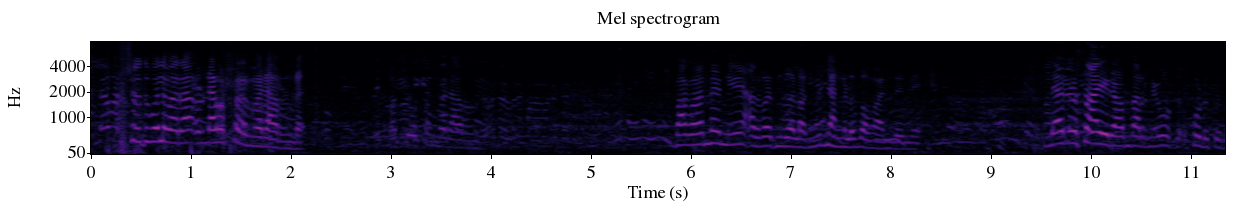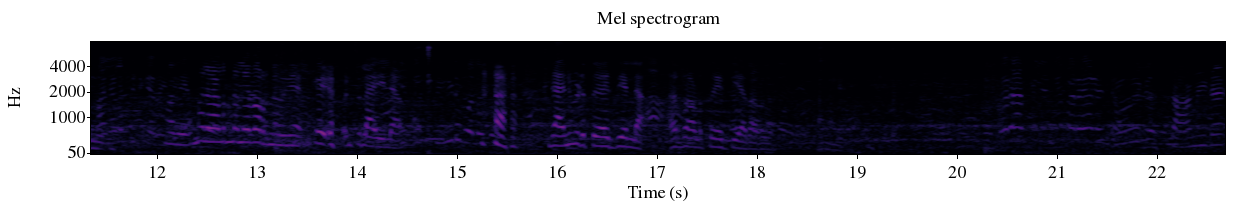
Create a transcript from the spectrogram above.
എല്ലാ വർഷവും ഇതുപോലെ വരാറുണ്ട് എല്ലാ വർഷവും വരാറുണ്ട്. പത്ത് ദിവസം വരാറുണ്ട്. ഭഗവാൻ തന്നെ അത് വന്ന് വിളങ്ങും ഞങ്ങൾ ഭഗവാൻ തന്നെ. എല്ലാവരും സായിരാം പറഞ്ഞു കൊടുക്കുന്നു. അതെ മലയാളം തന്നെ പറഞ്ഞത് ഞാൻ കേ- മനസ്സിലായില്ല. ഞാനും ഇവിടുത്തെ കരുതിയല്ല. എറണാകുളത്ത് കരുതിയതാണ്. സ്വാമിയുടെ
